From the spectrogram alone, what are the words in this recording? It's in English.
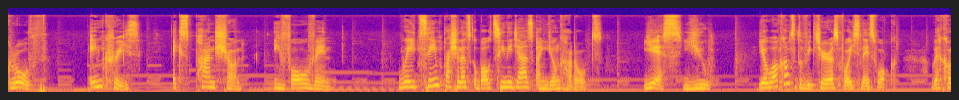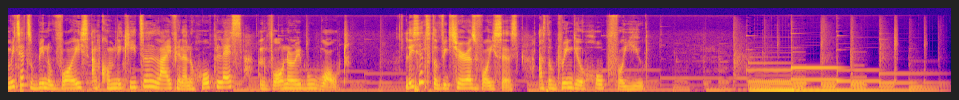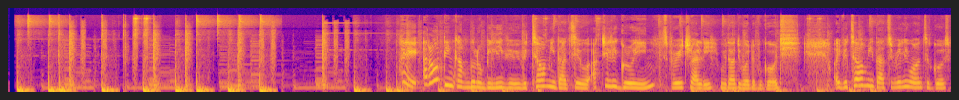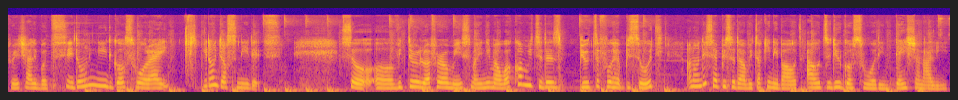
growth, increase, expansion, evolving. We seem passionate about teenagers and young adults. Yes, you. You're welcome to the Victorious Voice Network. We're committed to being a voice and communicating life in a hopeless and vulnerable world. Listen to the Victorious Voices as they bring you hope for you. Hey, I don't think I'm gonna believe you if you tell me that you're actually growing spiritually without the word of God. Or if you tell me that you really want to grow spiritually but you don't need God's word, right? You don't just need it. So, uh, Victoria Luaferomi is my name. I welcome you to this beautiful episode. And on this episode, I'll be talking about how to do God's word intentionally.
